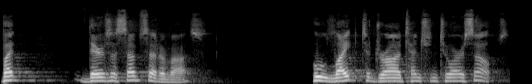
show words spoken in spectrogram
But there's a subset of us who like to draw attention to ourselves.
